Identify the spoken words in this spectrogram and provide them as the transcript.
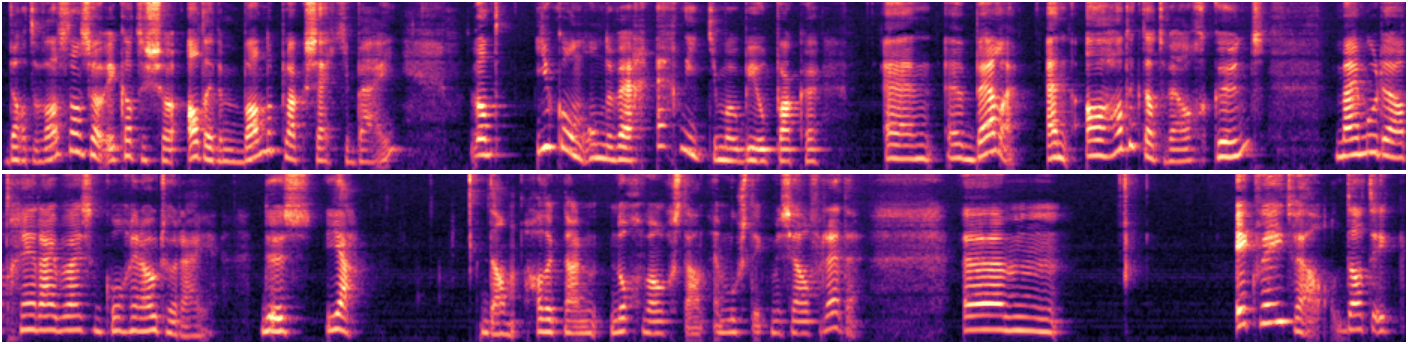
dat was dan zo. Ik had dus zo altijd een bandenplaksetje bij. Want je kon onderweg echt niet je mobiel pakken en uh, bellen. En al had ik dat wel gekund, mijn moeder had geen rijbewijs en kon geen auto rijden. Dus ja, dan had ik daar nog gewoon gestaan en moest ik mezelf redden. Um, ik weet wel dat ik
